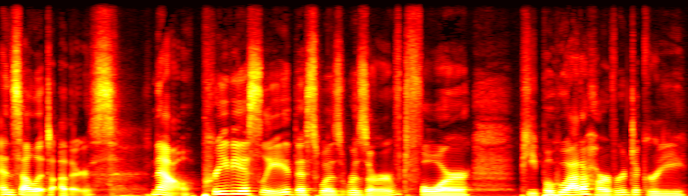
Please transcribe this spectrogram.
and sell it to others. Now, previously, this was reserved for people who had a Harvard degree,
